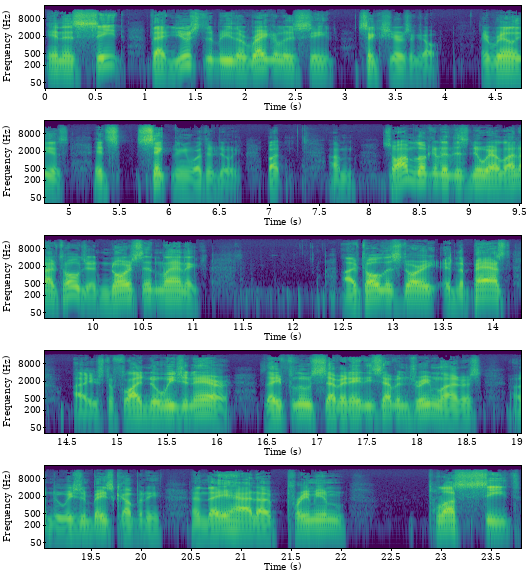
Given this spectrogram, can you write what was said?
in a seat that used to be the regular seat six years ago. It really is. It's sickening what they're doing. But um, so I'm looking at this new airline. I've told you, Norse Atlantic. I've told this story in the past. I used to fly Norwegian Air. They flew 787 Dreamliners, a Norwegian based company, and they had a premium plus seat.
